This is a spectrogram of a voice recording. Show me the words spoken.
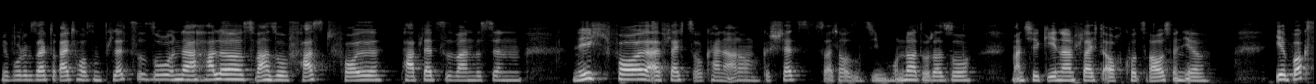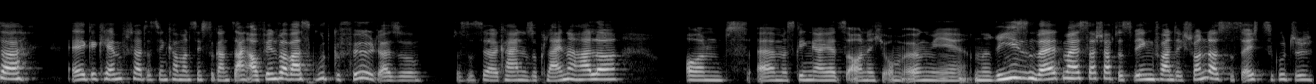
mir wurde gesagt, 3000 Plätze so in der Halle. Es war so fast voll. Ein paar Plätze waren ein bisschen nicht voll, also vielleicht so, keine Ahnung, geschätzt 2700 oder so. Manche gehen dann vielleicht auch kurz raus, wenn ihr, ihr Boxer äh, gekämpft hat, deswegen kann man es nicht so ganz sagen. Auf jeden Fall war es gut gefüllt, also das ist ja keine so kleine Halle. Und ähm, es ging ja jetzt auch nicht um irgendwie eine riesen Weltmeisterschaft. Deswegen fand ich schon, dass es echt gute,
